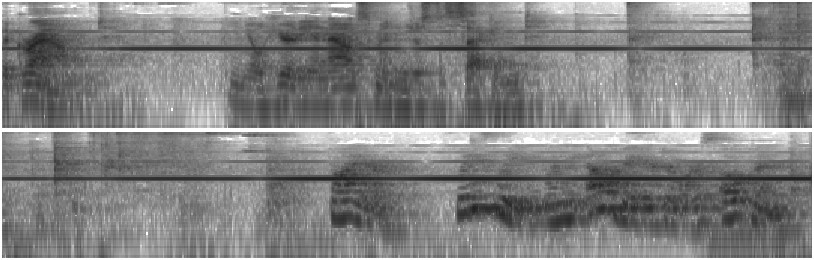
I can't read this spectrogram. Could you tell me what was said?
the ground. And you'll hear the announcement in just a second. Fire. Please leave when the elevator doors open.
